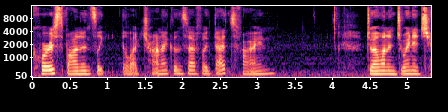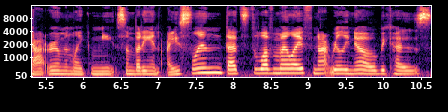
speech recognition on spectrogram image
correspondence like electronic and stuff like that's fine. Do I want to join a chat room and like meet somebody in Iceland? That's the love of my life. Not really no because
